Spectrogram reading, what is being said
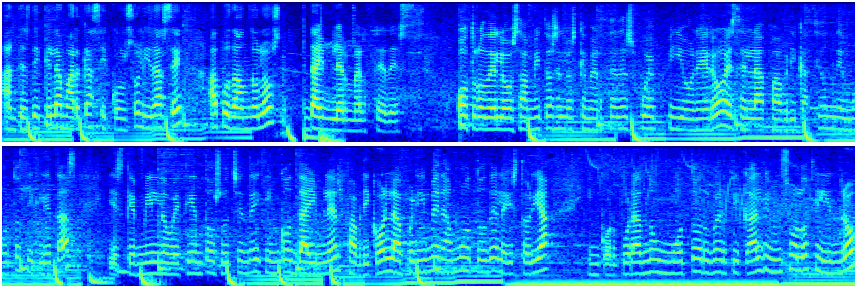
antes de que la marca se consolidase, apodándolos Daimler Mercedes. Otro de los ámbitos en los que Mercedes fue pionero es en la fabricación de motocicletas y es que en 1985 Daimler fabricó la primera moto de la historia incorporando un motor vertical de un solo cilindro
